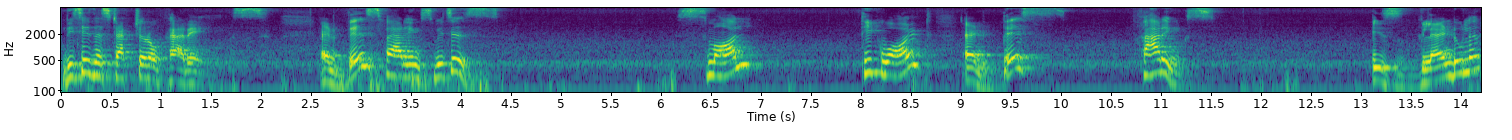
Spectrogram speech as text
This is the structure of pharynx. And this pharynx which is small thick walled and this pharynx is glandular.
